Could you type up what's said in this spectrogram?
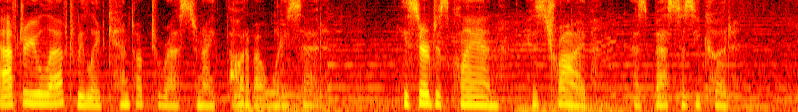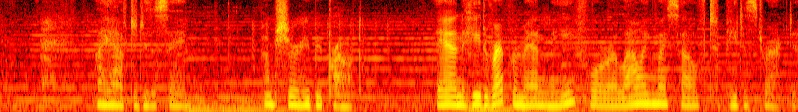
After you left, we laid Kentuck to rest, and I thought about what he said. He served his clan, his tribe, as best as he could. I have to do the same. I'm sure he'd be proud. And he'd reprimand me for allowing myself to be distracted.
